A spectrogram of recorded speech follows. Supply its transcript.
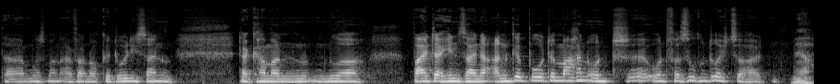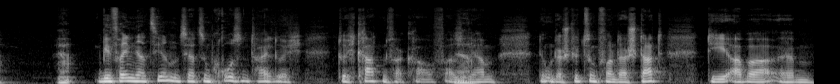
Da muss man einfach noch geduldig sein und da kann man nur weiterhin seine Angebote machen und, äh, und versuchen durchzuhalten. Ja, ja. Wir finanzieren uns ja zum großen Teil durch, durch Kartenverkauf. Also ja. wir haben eine Unterstützung von der Stadt, die aber ähm,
